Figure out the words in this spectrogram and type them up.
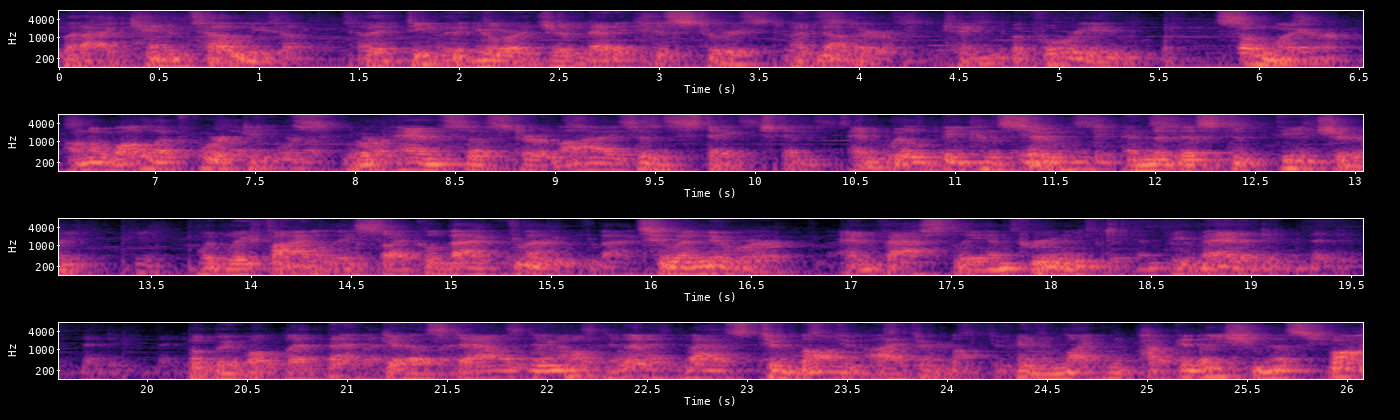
But I can tell you that deep in your genetic history, another came before you. Somewhere on the wall of workings, your ancestor lies in state and will be consumed in the distant future when we finally cycle back through to a newer and vastly improved humanity. But we won't let that get us down. We won't let it last too long either. An enlightened population is far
